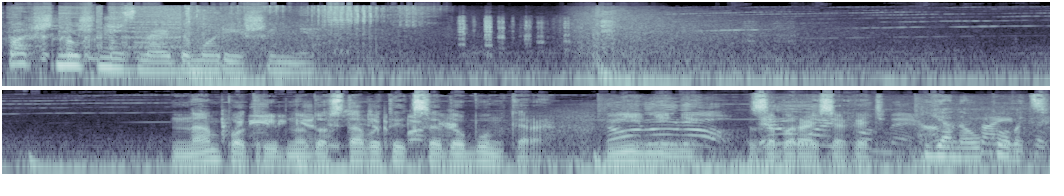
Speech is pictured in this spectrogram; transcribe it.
перш ніж ми знайдемо рішення. Нам потрібно доставити це до бункера. Ні, ні, ні. Забирайся геть. Я науковець,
